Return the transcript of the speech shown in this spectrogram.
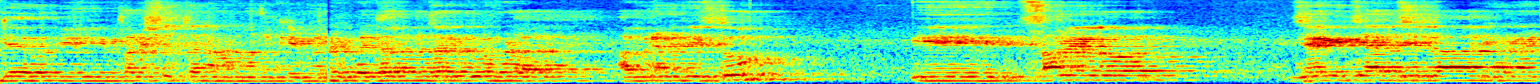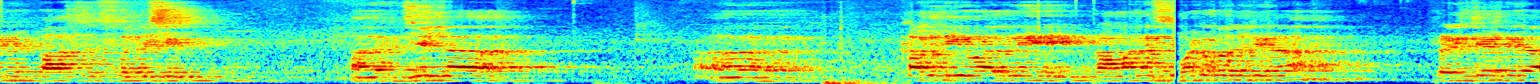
దేవుని పరిశుద్ధ నామానికి మరి పెద్దలందరూ కూడా అభినందిస్తూ ఈ సమయంలో జగిత్యాల జిల్లా యునైటెడ్ పాస్టర్స్ ఫెలోషిప్ జిల్లా కమిటీ వారిని ప్రమాణ మొట్టమొదటిగా ప్రెసిడెంట్గా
